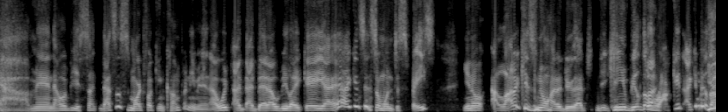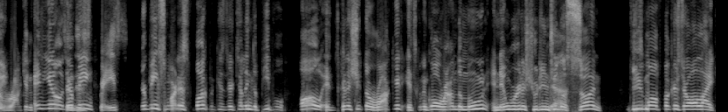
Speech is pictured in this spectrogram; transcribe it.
Ah, man, that would be such. That's a smart fucking company, man. I would. I, I bet I would be like, hey, yeah, yeah, I can send someone to space. You know, a lot of kids know how to do that. Can you build a But rocket? I can build you- a rocket. And you know they're send it to being space. they're being smart as fuck because they're telling the people, oh, it's gonna shoot the rocket. It's gonna go around the moon, and then we're gonna shoot it into Yeah. the sun. These motherfuckers are all like,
